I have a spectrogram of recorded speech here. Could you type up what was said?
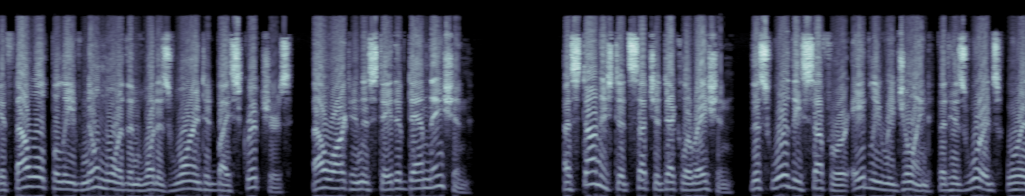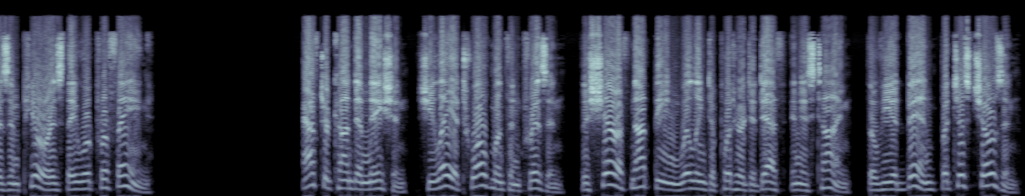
If thou wilt believe no more than what is warranted by Scriptures, thou art in a state of damnation. Astonished at such a declaration, this worthy sufferer ably rejoined that his words were as impure as they were profane. After condemnation, she lay a twelvemonth in prison, the sheriff not being willing to put her to death in his time, though he had been but just chosen.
